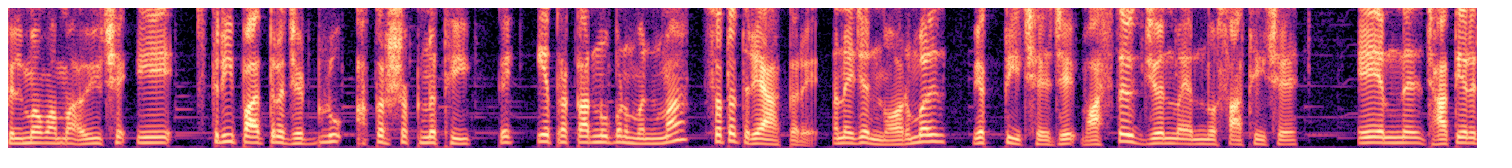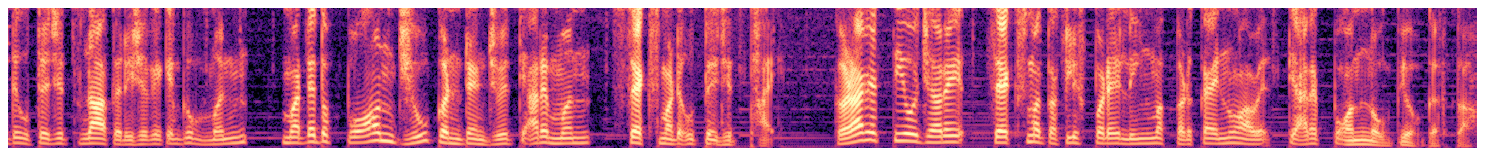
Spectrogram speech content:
ફિલ્મવામાં આવ્યું છે, એ સ્ત્રી પાત્ર જેટલું આકર્ષક નથી કંઈક એ પ્રકારનું પણ મનમાં સતત રહ્યા કરે. અને જે નોર્મલ વ્યક્તિ છે, જે વાસ્તવિક જીવનમાં એમનો સાથી છે, એ એમને જાતીય રીતે ઉત્તેજિત ના કરી શકે. કેમ કે મન માટે તો પોર્ન જેવું કન્ટેન્ટ જોઈએ, ત્યારે મન સેક્સ માટે ઉત્તેજિત થાય. ઘણા વ્યક્તિઓ જ્યારે સેક્સમાં તકલીફ પડે, લિંગમાં કડકાઈ ન આવે, ત્યારે પોર્નનો ઉપયોગ કરતા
